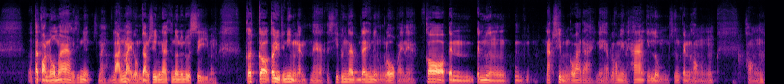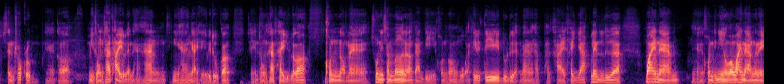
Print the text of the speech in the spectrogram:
แต่ก่อน Noma คือที่หนึ่งใช่ไหมร้านใหม่ผมจำชื่อไม่ได้ขึ้นต้นด้วยตัว G มั้งก็ก็ก็อยู่ที่นี่เหมือนกันนะฮะที่เพิ่งได้ได้ที่หนึ่งของโลกไปเนี่ย ก็เป็นเป็นเมืองนักชิมก็ว่าได้นะครับแล้วก็มีห้าง Illum ซึ่งเป็นของของ Central Group นะก็มีธงชาติไทยอยู่เลยนะฮะห้างที่นี่ห้างใหญ่ที่ไปดูก็จะเห็นธงชาติไทยอยู่แล้วก็คนออกมาช่วงนี้ summer นะอากาศดีคนก็โอ้โห activity ดูเดือดมากนะครับพายคายักเล่นเรือว่ายน้ำคนที่นี่เขาก็ว่ายน้ำกันใน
